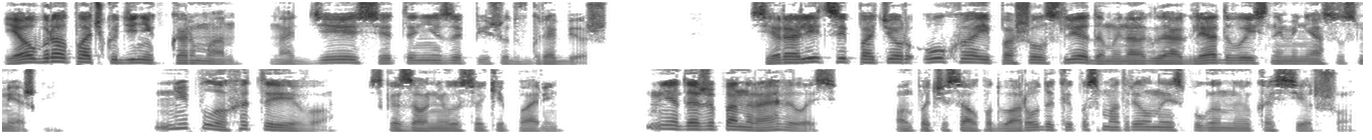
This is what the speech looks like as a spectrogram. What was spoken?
Я убрал пачку денег в карман. Надеюсь, это не запишут в грабеж. Серолицый потер ухо и пошел следом, иногда оглядываясь на меня с усмешкой. «Неплохо ты его», — сказал невысокий парень. Мне даже понравилось. Он почесал подбородок и посмотрел на испуганную кассиршу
